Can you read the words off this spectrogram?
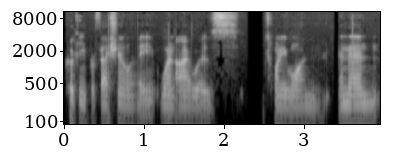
cooking professionally when I was 21, and then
